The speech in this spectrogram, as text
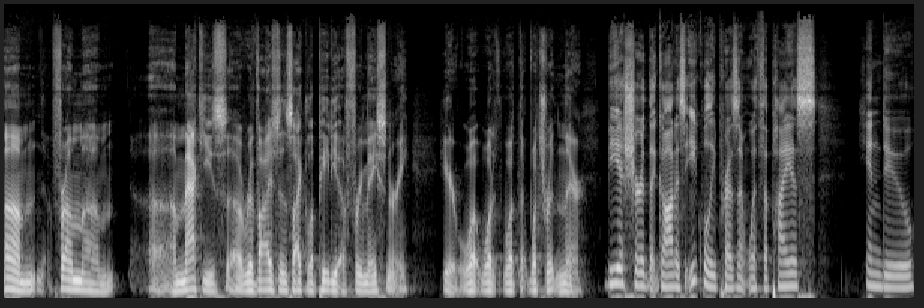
um, from um, uh, Mackey's uh, Revised Encyclopedia of Freemasonry. Here, what what what the, what's written there? Be assured that God is equally present with the pious Hindu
